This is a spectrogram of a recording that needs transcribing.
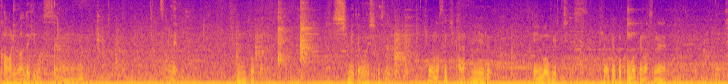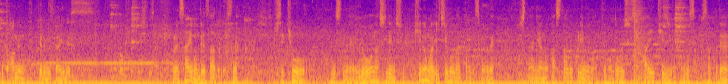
おかわりはできません。残念。本当染みて美味しいですね。今日の席から見えるレインボーブリッジです。今日は結構曇ってますね。ちょっと雨も降ってるみたいです。これ最後デザートですね。そして今日ですね。洋梨デニッシュ昨日までいちごだったんですけどね。下にあのカスタードクリームがあって本当美味しいです。パイ生地が本当サクサクで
